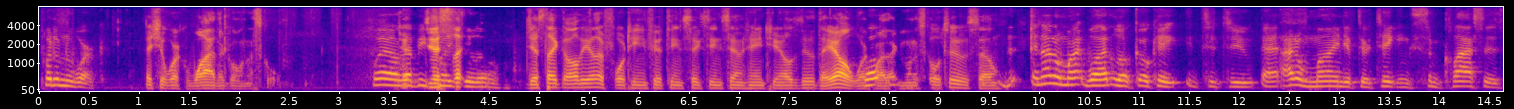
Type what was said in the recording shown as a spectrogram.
put them to work. They should work while they're going to school. Well, that'd be just like, little. Just like all the other 14, 15, 16, 17, 18 year olds do. They all work well, while they're going to school too. So, and I don't mind. Well, I, look, okay, to, to, uh, I don't mind if they're taking some classes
